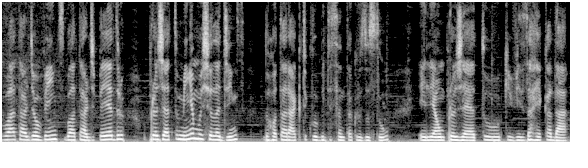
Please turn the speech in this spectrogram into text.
Boa tarde, ouvintes. Boa tarde, Pedro. O projeto Minha Mochila Jeans, do Rotaract Clube de Santa Cruz do Sul, ele é um projeto que visa arrecadar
